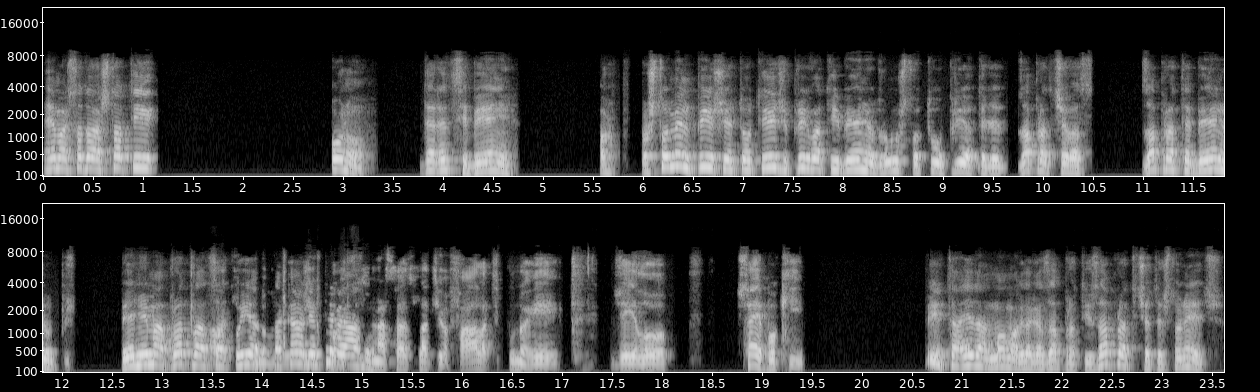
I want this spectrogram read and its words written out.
Nemaš sada šta ti ono, da reci Benji. Pa, pa što meni piše to, ti iđi prihvati Benju društvo tu, prijatelje, zaprat će vas, zaprate Benju, Benju ima pratlaca ako ja, da kažem tebe, ja Amu. nas sad shvatio, hvala ti puno, ej, J-Lo. Šta je Buki? Pita jedan momak da ga zaprati, zapratit ćete što neće.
